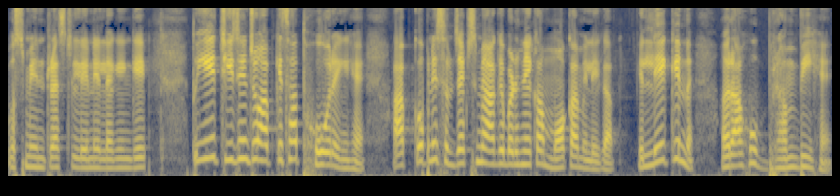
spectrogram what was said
उसमें इंटरेस्ट लेने लगेंगे। तो ये चीज़ें जो आपके साथ हो रही हैं, आपको अपने सब्जेक्ट्स में आगे बढ़ने का मौका मिलेगा। लेकिन राहु भ्रम भी हैं,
